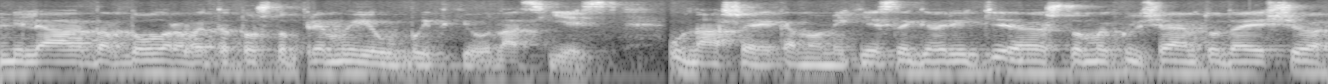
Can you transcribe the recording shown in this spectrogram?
миллиардов долларов. Это то, что прямые убытки у нас есть, у нашей экономики. Если говорить, э, что мы включаем туда еще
